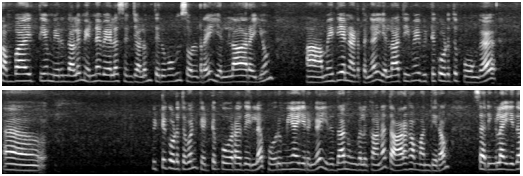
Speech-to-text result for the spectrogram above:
சம்பாத்தியம் இருந்தாலும் என்ன வேலை செஞ்சாலும் திரும்பவும் சொல்கிறேன் எல்லாரையும் அமைதியாக நடத்துங்க. எல்லாத்தையுமே விட்டு கொடுத்து போங்க. விட்டு கொடுத்தவன் கெட்டு போகிறது இல்லை பொறுமையாக இருங்க. இதுதான் உங்களுக்கான தாரக மந்திரம். சரிங்களா? இதை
